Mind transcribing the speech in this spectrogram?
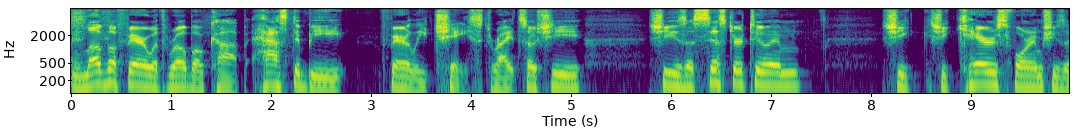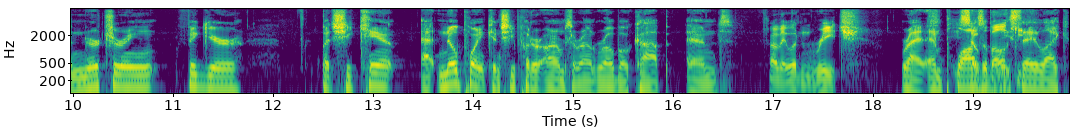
love affair with RoboCop has to be fairly chaste, right? So she she's a sister to him. She she cares for him. She's a nurturing figure, but she can't. At no point can she put her arms around RoboCop and Oh, they wouldn't reach. right and He's so plausibly say like,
